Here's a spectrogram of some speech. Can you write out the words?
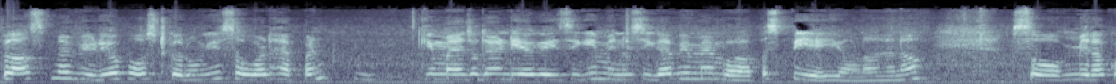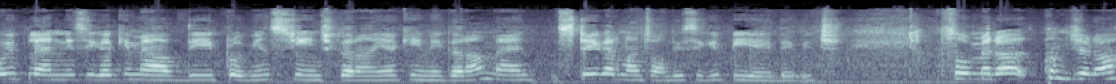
ਪਲੱਸ ਮੈਂ ਵੀਡੀਓ ਪੋਸਟ ਕਰੂੰਗੀ ਸੋ ਵਾਟ ਹੈਪਨ ਕਿ ਮੈਂ ਜਦੋਂ ਇੰਡੀਆ ਗਈ ਸੀਗੀ, ਮੈਨੂੰ ਸੀਗਾ ਵੀ ਮੈਂ ਵਾਪਸ ਪੀਆਈ ਆਉਣਾ ਹੈ ਨਾ ਸੋ ਮੇਰਾ ਕੋਈ ਪਲਾਨ ਨਹੀਂ ਸੀਗਾ ਕਿ ਮੈਂ ਆਪਦੀ ਪ੍ਰੋਵਿੰਸ ਚੇਂਜ ਕਰਾਂ ਜਾਂ ਕਿਵੇਂ ਕਰਾਂ। ਮੈਂ ਸਟੇ ਕਰਨਾ ਚਾਹੁੰਦੀ ਸੀਗੀ ਪੀਆਈ ਦੇ ਵਿੱਚ। ਸੋ ਮੇਰਾ ਜਿਹੜਾ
